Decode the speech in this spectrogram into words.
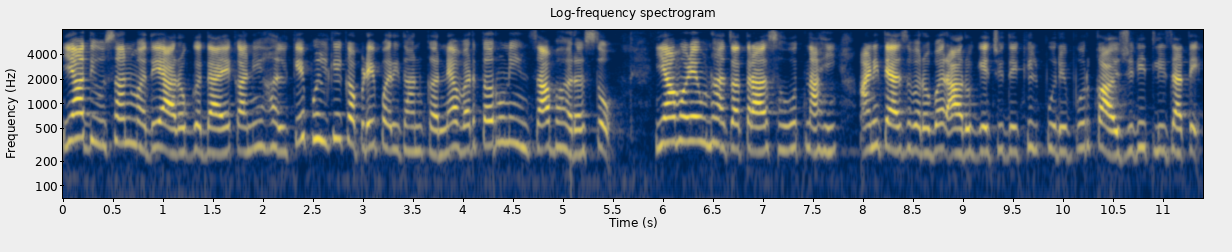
या दिवसांमध्ये आरोग्यदायक आणि हलके फुलके कपडे परिधान करण्यावर तरुणींचा भर असतो. यामुळे उन्हाचा त्रास होत नाही आणि त्याचबरोबर आरोग्याची देखील पुरेपूर काळजी घेतली जाते.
